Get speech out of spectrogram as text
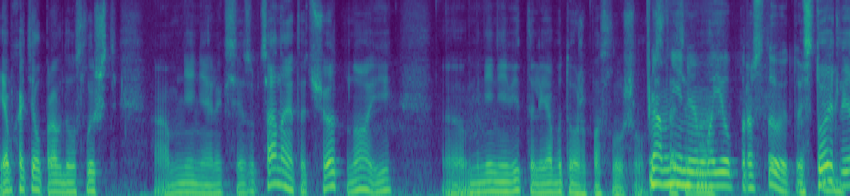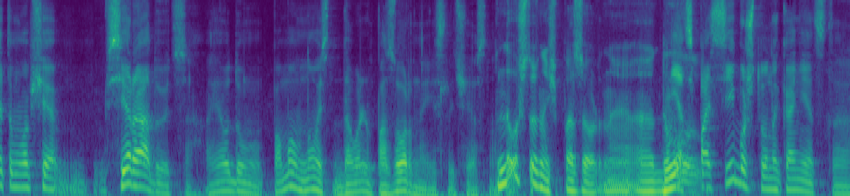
Я бы хотел, правда, услышать э, мнение Алексея Зубца на этот счет, но и мнение Виттеля я бы тоже послушал. А мнение говоря. мое простое. То есть... Стоит ли этому вообще? Все радуются. А я вот думаю, по-моему, новость довольно позорная, если честно. Ну, что значит позорная? Ну... Нет, спасибо, что наконец-то.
